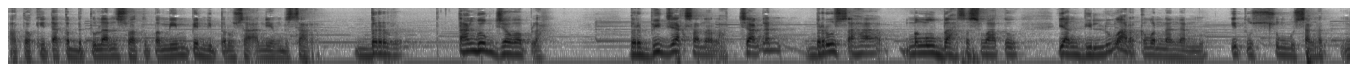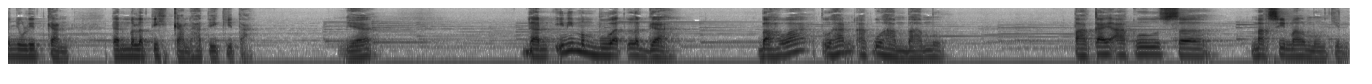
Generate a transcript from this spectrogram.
atau kita kebetulan suatu pemimpin di perusahaan yang besar, bertanggung jawablah berbijaksanalah. Jangan berusaha mengubah sesuatu yang di luar kewenanganmu. Itu sungguh sangat menyulitkan dan meletihkan hati kita. Ya. Dan ini membuat lega bahwa Tuhan aku hambamu. Pakai aku semaksimal mungkin.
